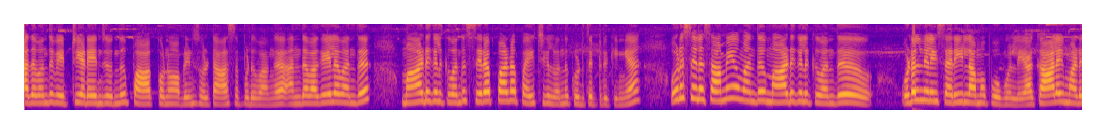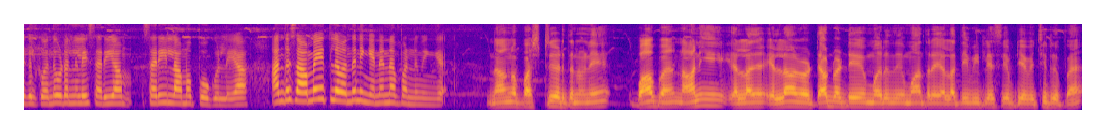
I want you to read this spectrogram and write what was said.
அதை வந்து வெற்றி அடைஞ்சு வந்து பார்க்கணும் அப்படின்னு சொல்லிட்டு ஆசைப்படுவாங்க. அந்த வகையில் வந்து மாடுகளுக்கு வந்து சிறப்பான பயிற்சிகள் வந்து கொடுத்துட்ருக்கீங்க ஒரு சில சமயம் வந்து மாடுகளுக்கு வந்து உடல்நிலை சரியில்லாமல் போகும் இல்லையா? காளை மாடுகளுக்கு வந்து உடல்நிலை சரியா சரியில்லாமல் போகும் இல்லையா? அந்த சமயத்தில் வந்து நீங்கள் என்னென்ன பண்ணுவீங்க? நாங்கள் ஃபஸ்ட்டு எடுத்தோடனே பார்ப்பேன். நானே எல்லா எல்லா டேப்லெட்டு மருந்து மாத்திரை எல்லாத்தையும் வீட்டிலே சேஃப்டியாக வச்சுட்டு இருப்பேன்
